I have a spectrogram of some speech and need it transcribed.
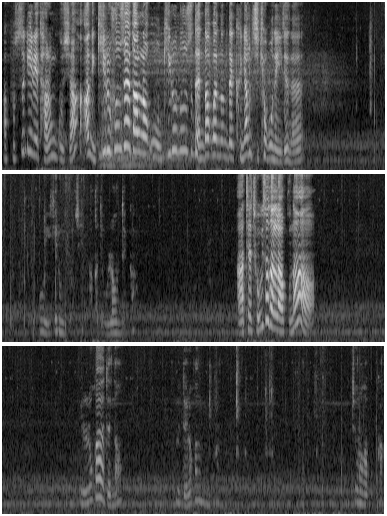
아 보스길이 다른 곳이야? 아니 길을 훈수해달라고 길은 훈수된다고 했는데 그냥 지켜보네 이제는 어이 길은 뭐지? 아까 내가 올라온 데인가? 아 제가 저기서 날라왔구나 일로 가야 되나? 이거 내려가는 건가? 이쪽으로 가볼까?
